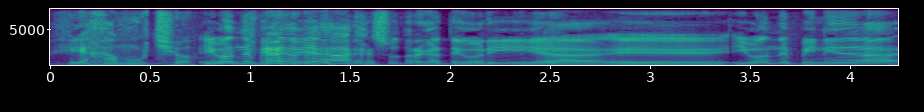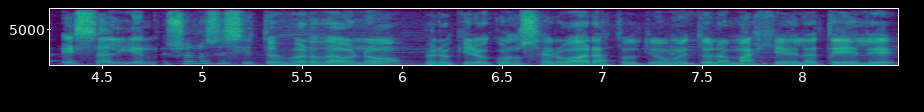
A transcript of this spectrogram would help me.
viaja mucho. Iván de Pineda viaja, es otra categoría. eh, Iván de Pineda es alguien, yo no sé si esto es verdad o no, pero quiero conservar hasta último momento la magia de la tele.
